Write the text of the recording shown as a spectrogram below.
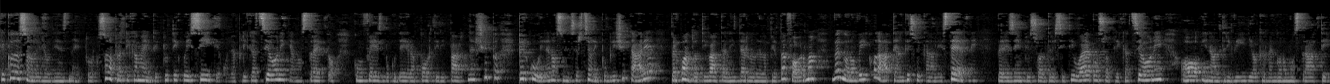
Che cosa sono gli audience network? Sono praticamente tutti quei siti e quelle applicazioni che hanno stretto con Facebook dei rapporti di partnership per cui le nostre inserzioni pubblicitarie, per quanto attivate all'interno della piattaforma, vengono veicolate anche sui canali esterni per esempio su altri siti web o su applicazioni o in altri video che vengono mostrati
